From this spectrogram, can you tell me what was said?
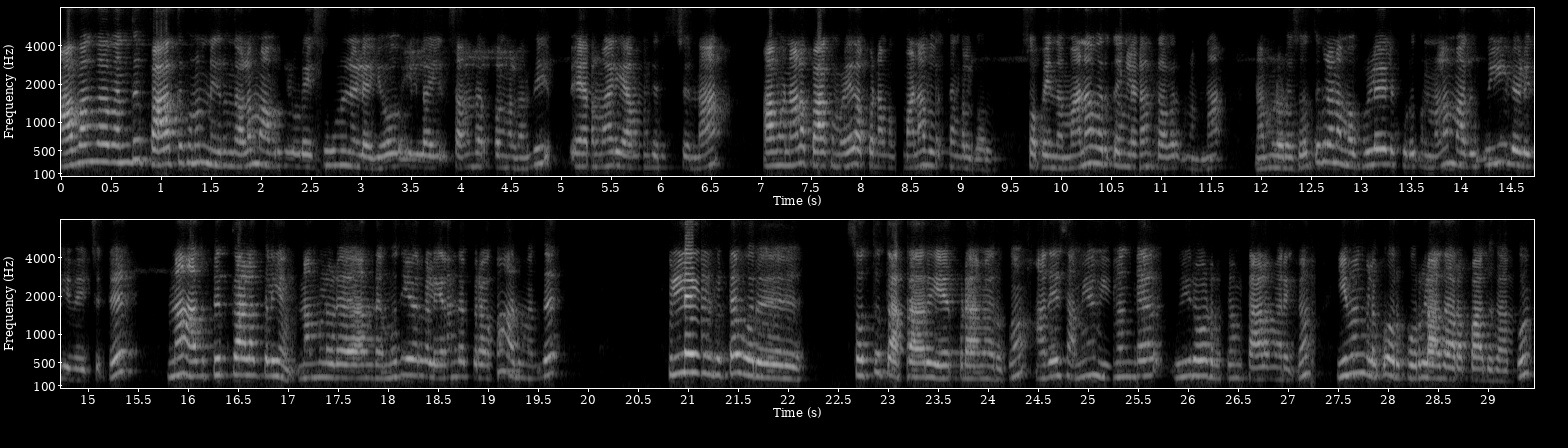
அவங்க வந்து பார்த்துக்கணும்னு இருந்தாலும் அவர்களுடைய சூழ்நிலையோ இல்ல சந்தர்ப்பங்கள் வந்து வேற மாதிரி அமைஞ்சிருச்சுன்னா அவங்களால பார்க்க முடியாது. அப்ப நமக்கு மன வருத்தங்கள் வரும். ஸோ அப்ப இந்த மன வருத்தங்களை எல்லாம் தவிர்க்கணும்னா நம்மளோட சொத்துக்களை நம்ம பிள்ளைகளுக்கு கொடுக்கணும்னாலும் அது உயிர் எழுதி வச்சுட்டு நான் அது பிற்காலத்திலையும் நம்மளோட அந்த முதியவர்கள் இறந்த பிறகும் அது வந்து பிள்ளைகள்கிட்ட ஒரு சொத்து தகராறு ஏற்படாம இருக்கும். அதே சமயம் இவங்க உயிரோடு இருக்கும் காலம் வரைக்கும் இவங்களுக்கு ஒரு பொருளாதார பாதுகாப்பும்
